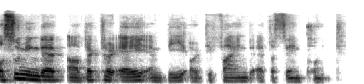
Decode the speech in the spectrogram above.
Assuming that uh, vector A and B are defined at the same point.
